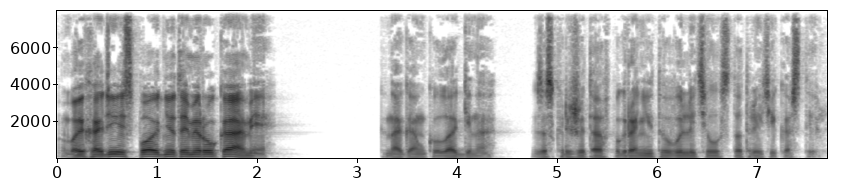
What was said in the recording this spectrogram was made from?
Выходи с поднятыми руками!» К ногам Кулагина, заскрежетав по граниту, вылетел 103-й костыль.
